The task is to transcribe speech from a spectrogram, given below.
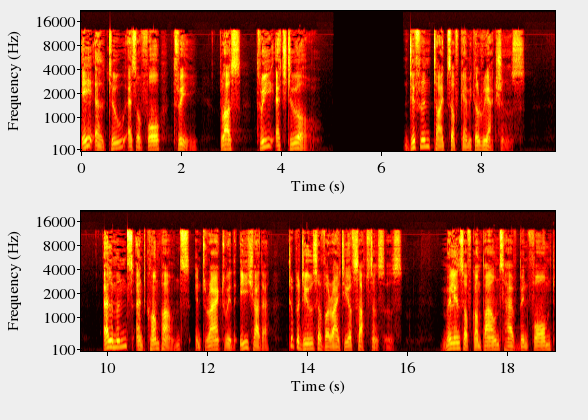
Al2SO4 3 plus 3H2O. Different types of chemical reactions. Elements and compounds interact with each other to produce a variety of substances. Millions of compounds have been formed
